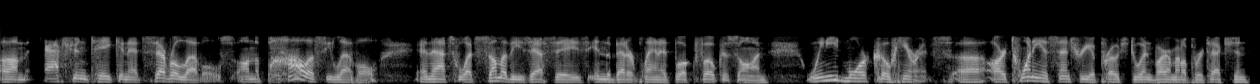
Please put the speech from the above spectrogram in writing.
um, action taken at several levels. On the policy level, and that's what some of these essays in the Better Planet book focus on, we need more coherence. Uh, our 20th century approach to environmental protection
